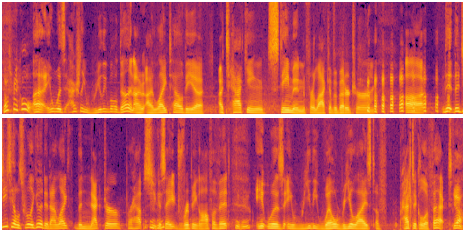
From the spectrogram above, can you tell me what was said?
That was pretty cool. Uh, it was actually really well done. I, I liked how the uh, attacking stamen, for lack of a better term, uh, the the detail was really good, and I liked the nectar, perhaps you could Mhm. say, dripping off of it. Mhm. It was a really well realized of practical effect. Yeah.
